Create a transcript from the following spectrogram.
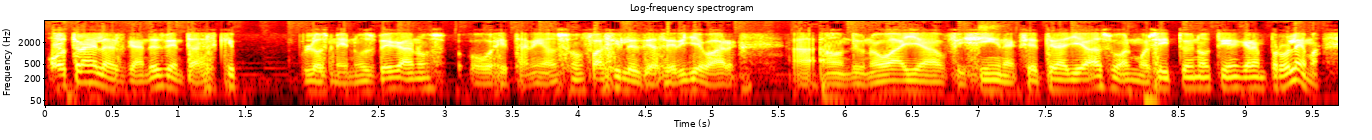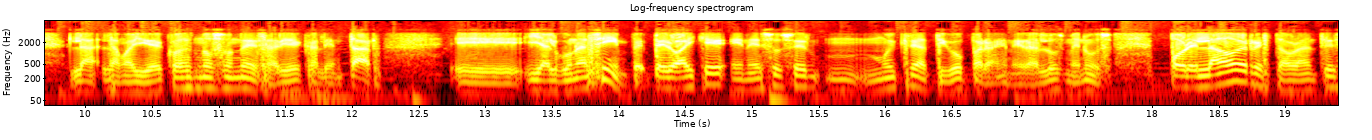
Otra de las grandes ventajas es que los menús veganos o vegetarianos son fáciles de hacer y llevar a, donde uno vaya, oficina, etcétera, lleva su almuercito y no tiene gran problema. La, la mayoría de cosas no son necesarias de calentar. Eh, y algunas sí, pero hay que en eso ser muy creativo para generar los menús. Por el lado de restaurantes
